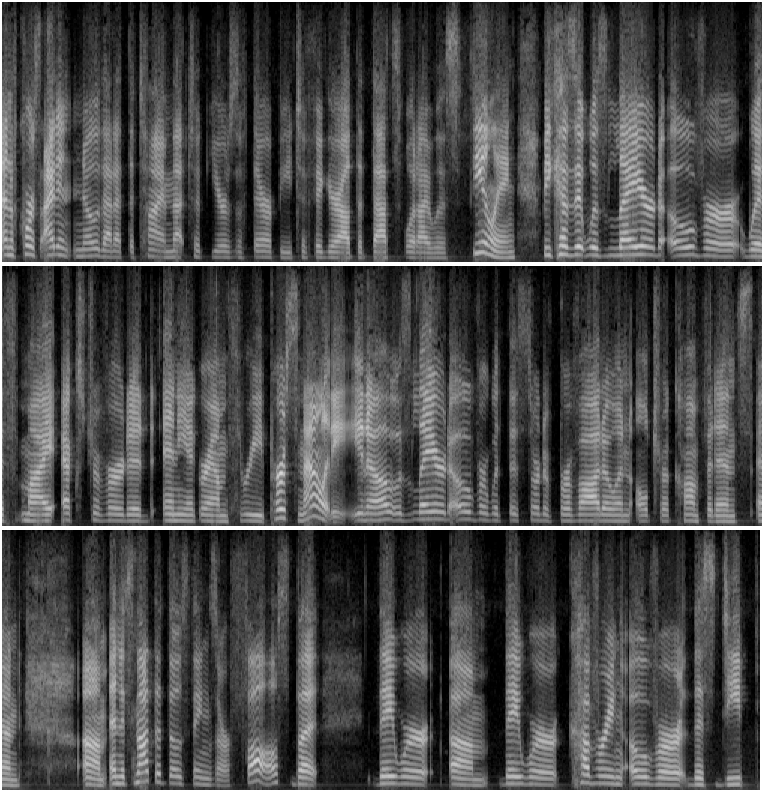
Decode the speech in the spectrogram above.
and of course i didn't know that at the time. That took years of therapy to figure out that that's what i was feeling because it was layered over with my extroverted enneagram 3 personality you know? It was layered over with this sort of bravado and ultra confidence and um, and it's not that those things are false but they were um, they were covering over this deep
